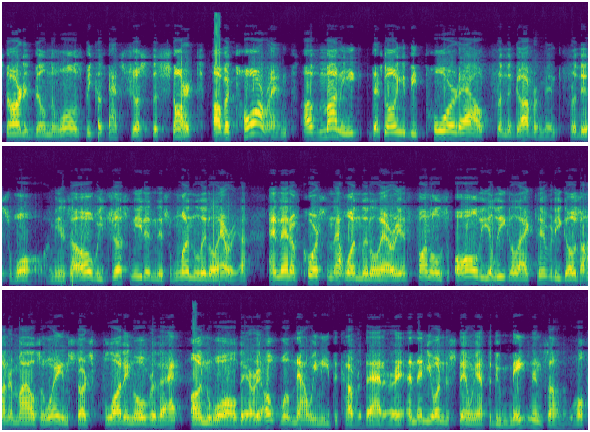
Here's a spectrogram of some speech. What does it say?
started building the walls, because that's just the start of a torrent of money that's going to be poured out from the government for this wall. I mean, it's oh, we just need it in this one little area. And then, of course, in that one little area, it funnels all the illegal activity, goes 100 miles away and starts flooding over that unwalled area. Oh, well, now we need to cover that area. And then you understand we have to do maintenance on the wall.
